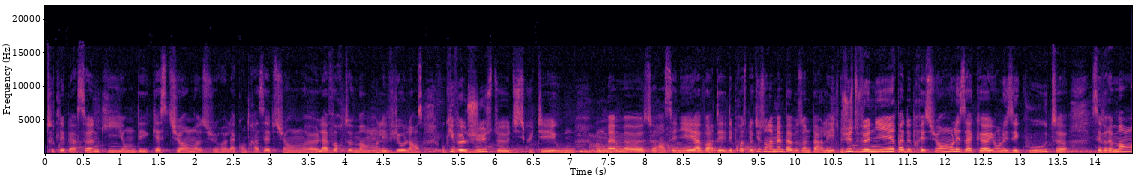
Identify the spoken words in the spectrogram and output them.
Toutes les personnes qui ont des questions sur la contraception, euh, l'avortement, les violences, ou qui veulent juste euh, discuter ou, ou même euh, se renseigner, avoir des, des prospectus, on n'a même pas besoin de parler. Juste venir, pas de pression, on les accueille, on les écoute. C'est vraiment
